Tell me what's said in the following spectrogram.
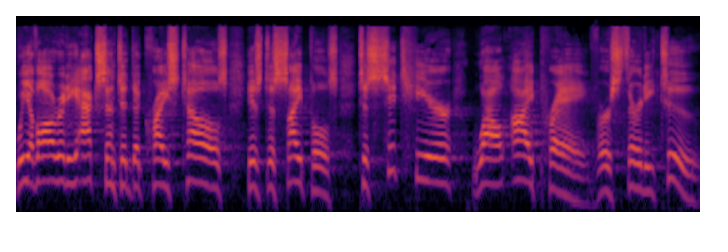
We have already accented that Christ tells his disciples to sit here while I pray, verse 32.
